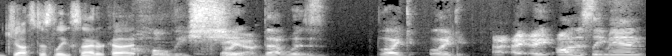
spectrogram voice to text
Justice League Snyder Cut. Holy shit! Oh, yeah. That was like, like I, I, I honestly, man,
